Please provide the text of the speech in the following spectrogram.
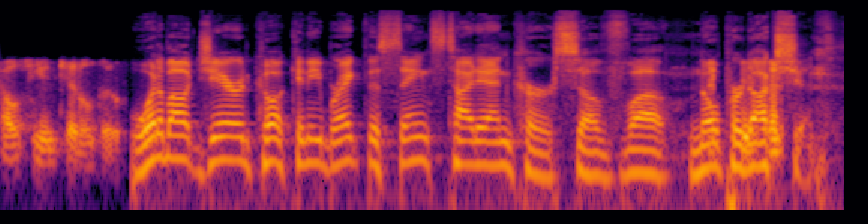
Kelce and Kittle do. What about Jared Cook? Can he break the Saints tight end curse of uh, no production?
